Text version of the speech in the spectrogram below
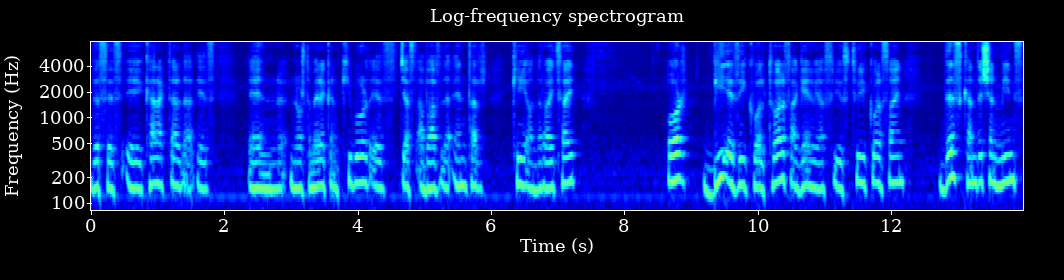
This is a character that is in North American keyboard is just above the enter key on the right side. Or b is equal 12 again we have to use two equal sign. This condition means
